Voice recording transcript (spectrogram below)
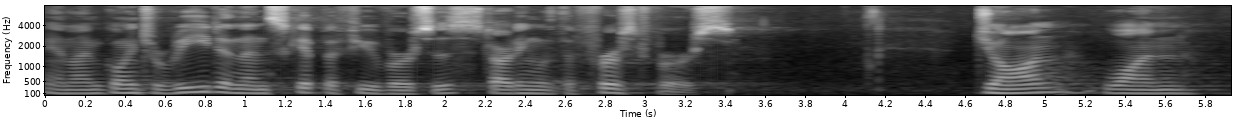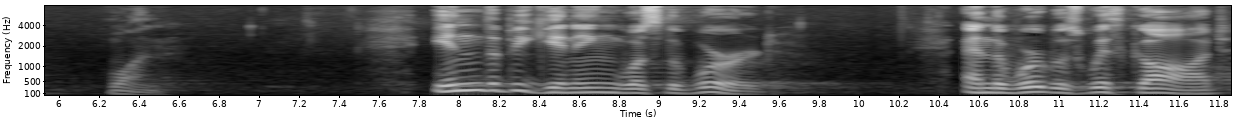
And I'm going to read and then skip a few verses, starting with the first verse. John 1 1. In the beginning was the Word, and the Word was with God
